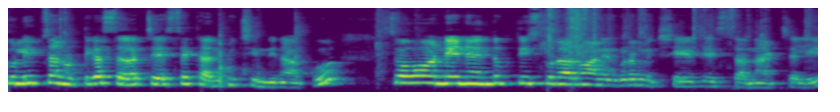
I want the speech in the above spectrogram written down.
తులిప్స్ అని ఉట్టిగా సర్చ్ చేస్తే కనిపించింది నాకు. సో నేను ఎందుకు తీసుకున్నాను అనేది కూడా మీకు షేర్ చేస్తాను యాక్చువల్లీ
